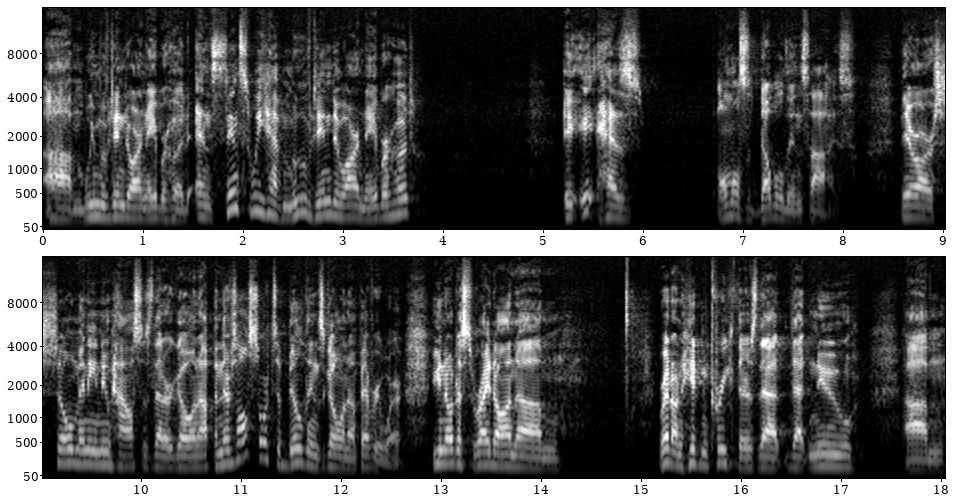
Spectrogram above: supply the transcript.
Um, we moved into our neighborhood. And since we have moved into our neighborhood, it, it has almost doubled in size. There are so many new houses that are going up, and there's all sorts of buildings going up everywhere. You notice right on, um, right on Hidden Creek, there's that, that new um,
